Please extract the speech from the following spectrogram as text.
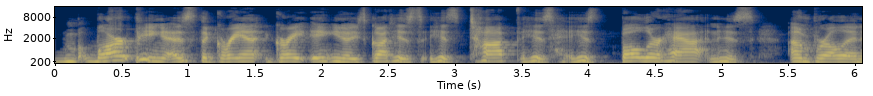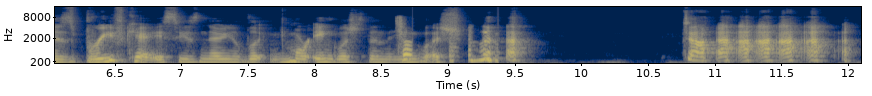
larping as the grant great you know he's got his his top his his bowler hat and his umbrella and his briefcase. He's no more english than the english.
